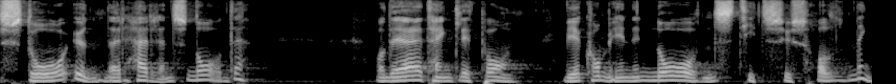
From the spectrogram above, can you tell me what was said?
stå under Herrens nåde. Og det har jeg tenkt litt på. Vi er kommet inn i nådens tidshusholdning.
